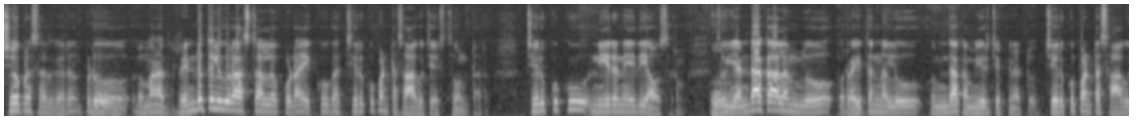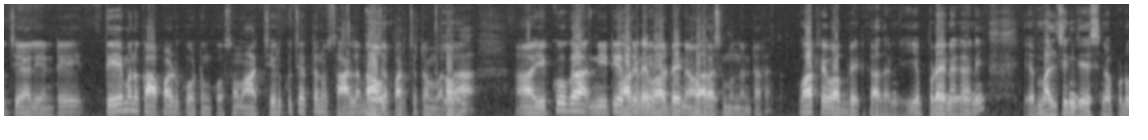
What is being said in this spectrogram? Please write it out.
శివప్రసాద్ గారు ఇప్పుడు మన రెండు తెలుగు రాష్ట్రాల్లో కూడా ఎక్కువగా చెరుకు పంట సాగు చేస్తూ ఉంటారు. చెరుకుకు నీరు అనేది అవసరం. సో ఎండాకాలంలో రైతన్నలు ఇందాక మీరు చెప్పినట్టు చెరుకు పంట సాగు చేయాలి అంటే తేమను కాపాడుకోవటం కోసం ఆ చెరుకు చెత్తను సాళ్ళ మధ్య పరచడం వల్ల ఎక్కువగా నీటి అవకాశం ఉందంటారా? వాటర్ ఎవాబరేట్ కాదండి. ఎప్పుడైనా కానీ మల్చింగ్ చేసినప్పుడు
